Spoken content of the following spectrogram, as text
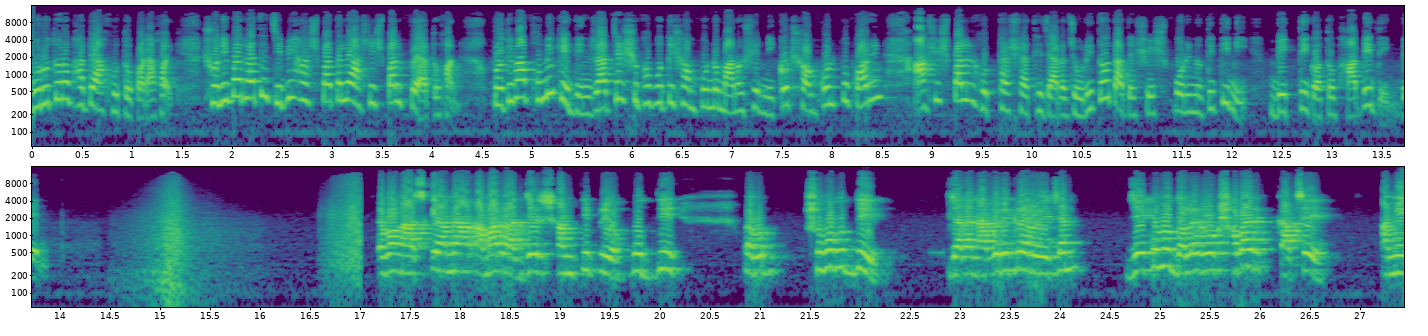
গুরুতরভাবে আহত করা হয়। শনিবার রাতে জিবি হাসপাতালে আশিস পাল প্রয়াত হন। প্রতিমা ভৌমিক এদিন রাজ্যের শুভবুদ্ধি সম্পন্ন মানুষের নিকট সংকল্প করেন আশিস পালের হত্যার সাথে যারা জড়িত, তাদের শেষ পরিণতি তিনি ব্যক্তিগতভাবে দেখবেন। এবং আজকে আমি আমার রাজ্যের শান্তিপ্রিয়, বুদ্ধি এবং শুভবুদ্ধি যারা নাগরিকরা রয়েছেন, যে কোনো দলের হোক, সবার কাছে আমি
